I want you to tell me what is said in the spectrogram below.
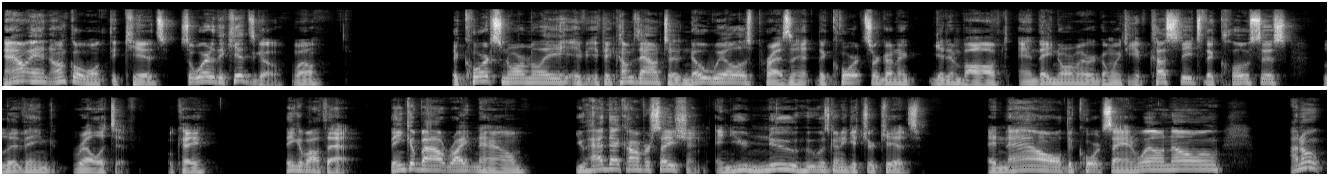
Now aunt and uncle want the kids. So where do the kids go? Well, the courts normally, if, if it comes down to no will is present, the courts are going to get involved and they normally are going to give custody to the closest living relative. Okay. Think about that. Think about right now, you had that conversation and you knew who was going to get your kids. And now the court's saying, well, no, I don't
